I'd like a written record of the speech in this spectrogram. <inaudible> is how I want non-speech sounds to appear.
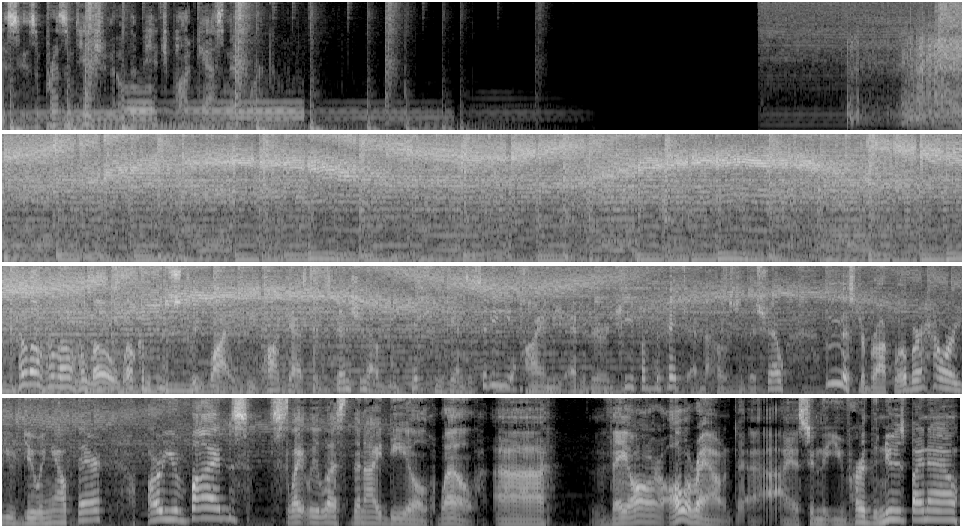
This is a presentation of the Pitch Podcast Network. Hello. Welcome to Streetwise, the podcast extension of The Pitch from Kansas City. I am the editor in chief of The Pitch and the host of this show, Mr. Brock Wilbur. How are you doing out there? Are your vibes slightly less than ideal? Well, uh, they are all around. Uh, I assume that you've heard the news by now,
